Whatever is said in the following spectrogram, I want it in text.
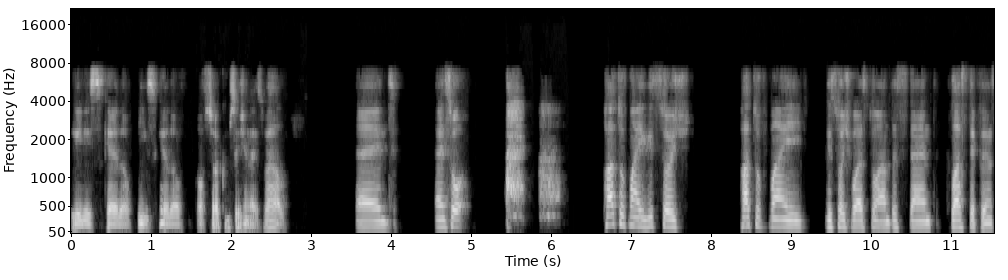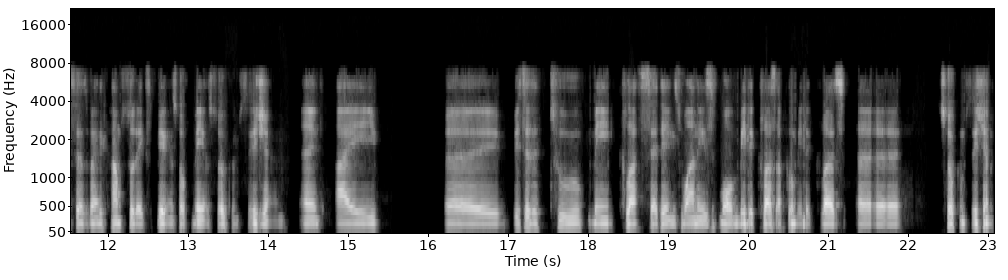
really scared of being scared of, of circumcision as well. And and so part of my research, part of my research was to understand class differences when it comes to the experience of male circumcision, and I uh, visited two main class settings. One is more middle class, upper middle class uh, circumcision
